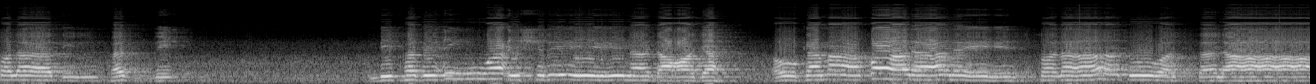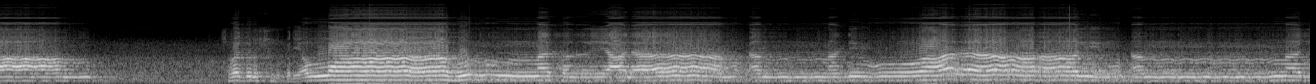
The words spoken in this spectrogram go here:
صلاة الفذ بسبع وعشرين درجة أو كما قال عليه الصلاة والسلام. شهد الشكر اللهم صل على محمد وعلى آل محمد.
